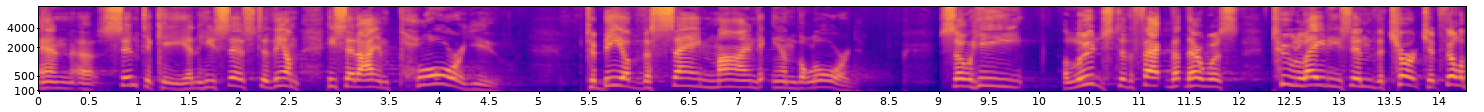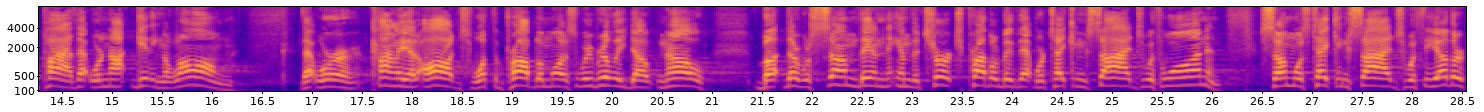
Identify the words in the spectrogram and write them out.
and uh, Syntyche, and he says to them, he said, I implore you to be of the same mind in the Lord. So he alludes to the fact that there was two ladies in the church at Philippi that were not getting along, that were kindly at odds. What the problem was, we really don't know. But there was some then in the church probably that were taking sides with one, and some was taking sides with the other.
